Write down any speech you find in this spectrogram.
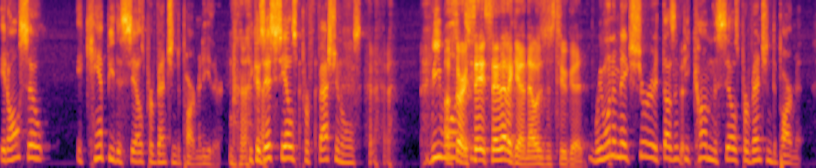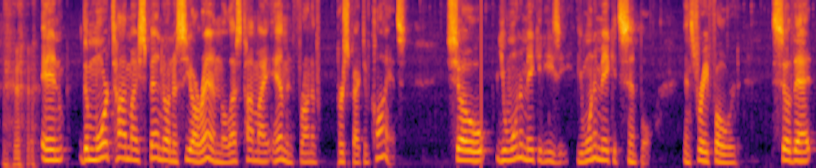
it also it can't be the sales prevention department either because as sales professionals we want I'm sorry, to, say say that again. That was just too good. We want to make sure it doesn't become the sales prevention department. and the more time I spend on a CRM, the less time I am in front of prospective clients. So you want to make it easy. You want to make it simple and straightforward so that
